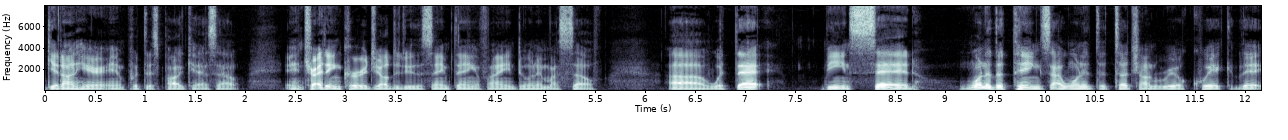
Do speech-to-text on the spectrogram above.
get on here and put this podcast out and try to encourage y'all to do the same thing if I ain't doing it myself. Uh, with that being said, one of the things I wanted to touch on real quick that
